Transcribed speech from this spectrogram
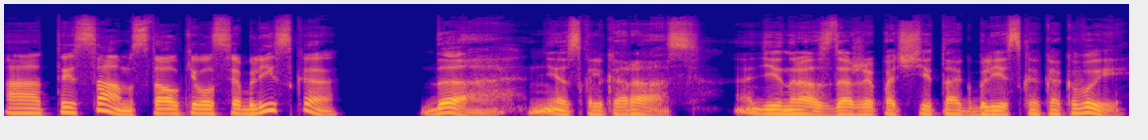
А ты сам сталкивался близко? Да, несколько раз. Один раз даже почти так близко, как вы.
